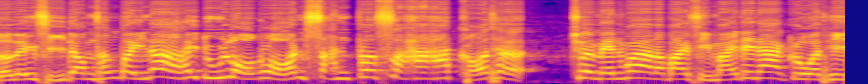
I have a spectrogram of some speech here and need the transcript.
ละเลงสีดำทั้งใบหน้าให้ดูหลอกหลอนสันประสาท ขอเถอะช่วยเม้นว่าระบายสีไม้ได้น่ากลัวที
